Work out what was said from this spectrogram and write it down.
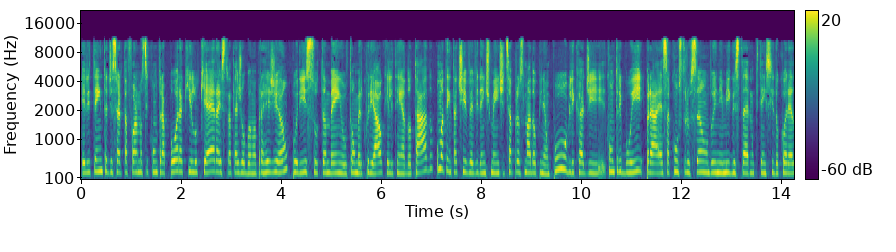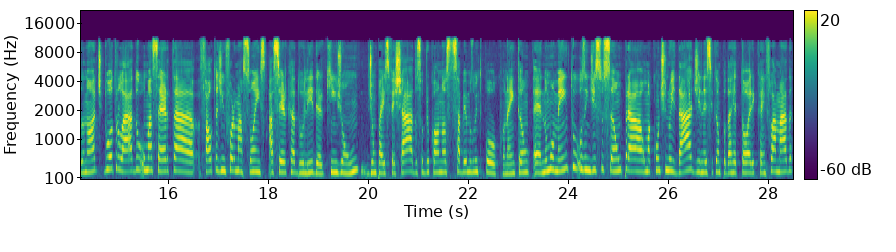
ele tenta de certa forma se contrapor aquilo que era a estratégia Obama para a região, por isso também o tom mercurial que ele tem adotado, uma tentativa evidentemente de se aproximar da opinião pública, de contribuir para essa construção do inimigo externo que tem sido a Coreia do Norte. Do outro lado, uma certa falta de informações acerca do líder Kim Jong-un de um país fechado, sobre o qual nós sabemos muito pouco, né? Então, é, no momento os indícios são para uma continuidade nesse campo da retórica inflamada,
